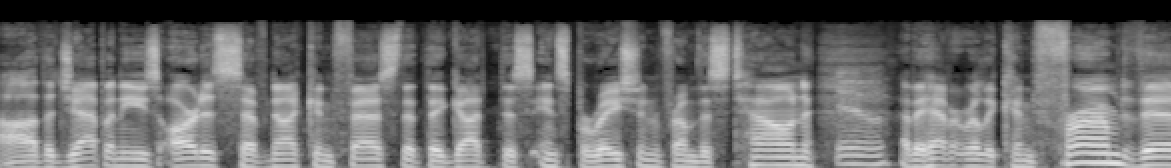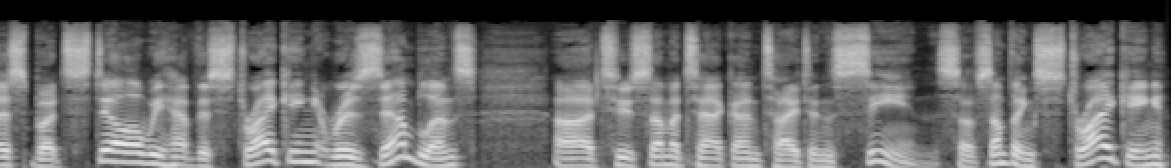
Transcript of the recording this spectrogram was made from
uh, the Japanese artists have not confessed that they got this inspiration from this town. Yeah. Uh, they haven't really confirmed this, but still, we have this striking resemblance uh, to some Attack on Titan scenes. So if something's striking,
